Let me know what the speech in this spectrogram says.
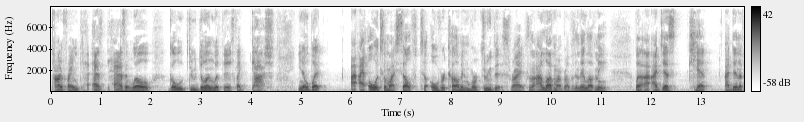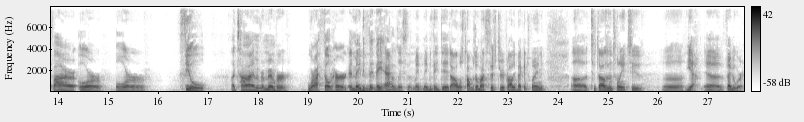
time frame has has and will go through dealing with this. Like, gosh, you know, but I, I owe it to myself to overcome and work through this, right? Because I love my brothers and they love me, but I, I just can't identify or or feel a time and remember where I felt heard. And maybe they, they had listened. Maybe, maybe they did. I was talking to my sister probably back in 20, uh, 2022 uh, yeah, uh, February.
